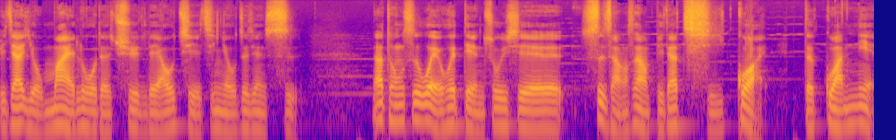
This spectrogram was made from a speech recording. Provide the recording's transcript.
比较有脉络的去了解精油这件事，那同时我也会点出一些市场上比较奇怪的观念，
